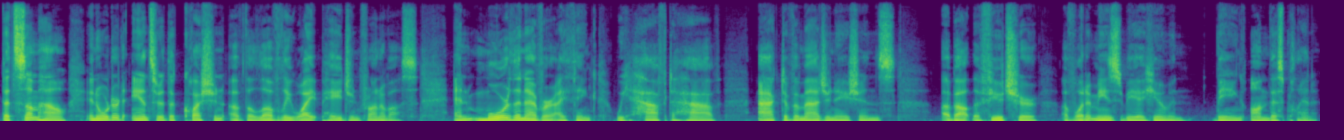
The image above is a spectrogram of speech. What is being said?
That somehow, in order to answer the question of the lovely white page in front of us, and more than ever, I think, we have to have active imaginations about the future of what it means to be a human being on this planet.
